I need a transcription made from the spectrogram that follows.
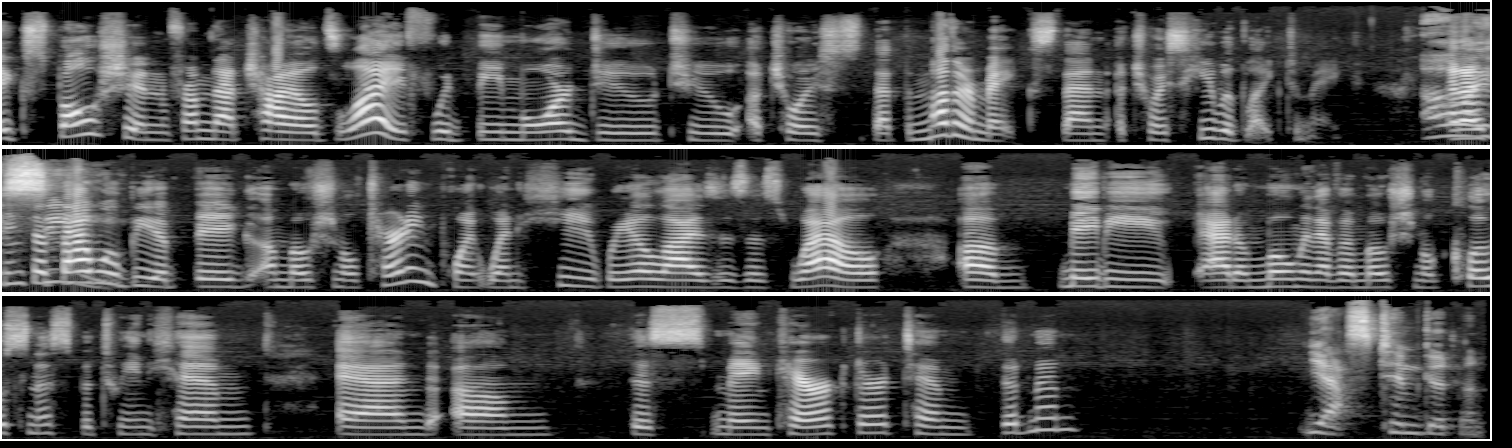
expulsion from that child's life would be more due to a choice that the mother makes than a choice he would like to make. Oh, and I think I that that will be a big emotional turning point when he realizes as well, um, maybe at a moment of emotional closeness between him and um, this main character, Tim Goodman. Yes, Tim Goodman.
